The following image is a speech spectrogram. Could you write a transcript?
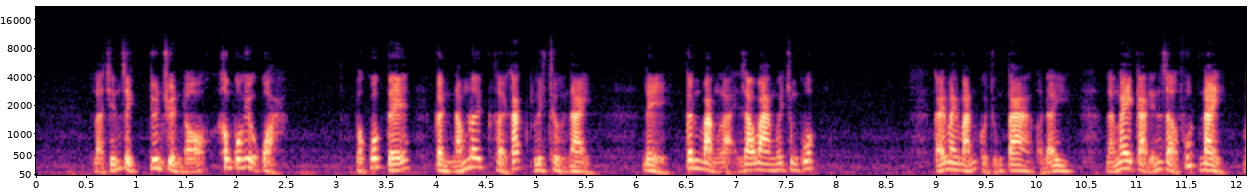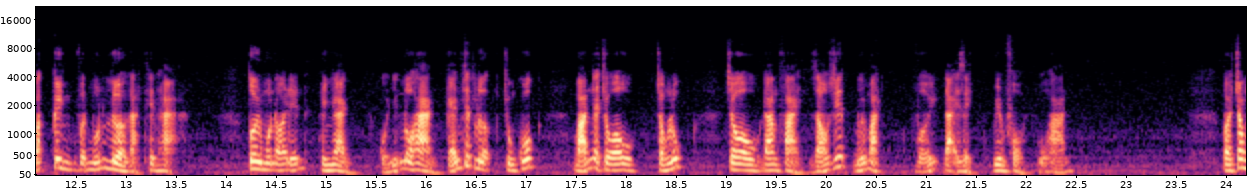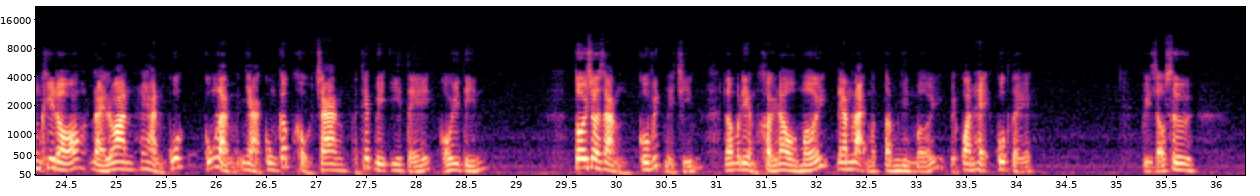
là chiến dịch tuyên truyền đó không có hiệu quả. Và quốc tế cần nắm lấy thời khắc lịch sử này để cân bằng lại giao bang với Trung Quốc. Cái may mắn của chúng ta ở đây là ngay cả đến giờ phút này, Bắc Kinh vẫn muốn lừa gạt thiên hạ. Tôi muốn nói đến hình ảnh của những lô hàng kém chất lượng Trung Quốc bán ra châu Âu trong lúc châu Âu đang phải giáo diết đối mặt với đại dịch viêm phổi Vũ Hán. Và trong khi đó, Đài Loan hay Hàn Quốc cũng là những nhà cung cấp khẩu trang và thiết bị y tế có uy tín. Tôi cho rằng COVID-19 là một điểm khởi đầu mới đem lại một tầm nhìn mới về quan hệ quốc tế. Vị giáo sư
